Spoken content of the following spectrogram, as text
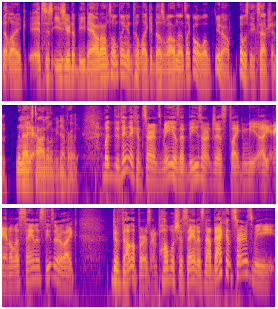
That, like, it's just easier to be down on something until, like, it does well. And then it's like, oh, well, you know, that was the exception. The next Yeah. time it'll be different. But the thing that concerns me is that these aren't just like me, like analysts saying this. These are like developers and publishers saying this. Now that concerns me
